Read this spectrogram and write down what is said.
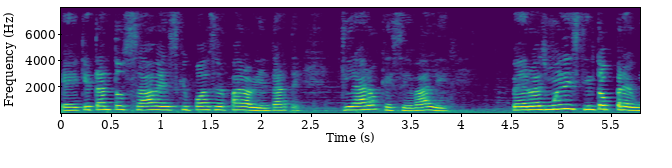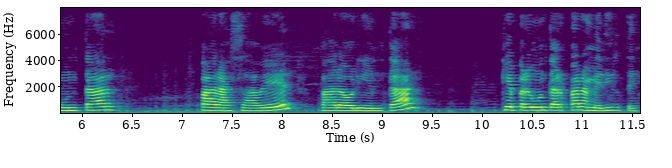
Eh, ¿Qué tanto sabes? ¿Qué puedo hacer para orientarte? Claro que se vale, pero es muy distinto preguntar para saber, para orientar, que preguntar para medirte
